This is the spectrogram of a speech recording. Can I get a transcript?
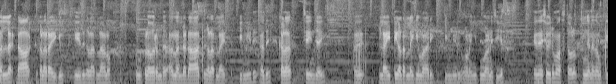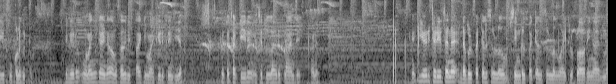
നല്ല ഡാർക്ക് കളറായിരിക്കും ഏത് കളറിലാണോ പൂ ഫ്ലവർ ഉണ്ട് അത് നല്ല ഡാർക്ക് കളറിലായിരിക്കും പിന്നീട് അത് കളർ ചേഞ്ചായി അത് ലൈറ്റ് കളറിലേക്ക് മാറി പിന്നീട് ഉണങ്ങി പോവുകയാണ് ചെയ്യുക. ഏകദേശം ഒരു മാസത്തോളം ഇങ്ങനെ നമുക്ക് ഈ പൂക്കൾ കിട്ടും. പിന്നീട് ഉണങ്ങി കഴിഞ്ഞാൽ നമുക്കത് വിത്താക്കി മാറ്റിയെടുക്കുകയും ചെയ്യാം. ഇപ്പോൾ ചട്ടിയിൽ വെച്ചിട്ടുള്ള ഒരു പ്ലാന്റ് ആണ്. ഈ ഒരു ചെടിയിൽ തന്നെ ഡബിൾ പെറ്റൽസ് ഉള്ളതും സിംഗിൾ പെറ്റൽസ് ഉള്ളതുമായിട്ടുള്ള ഫ്ലവറിങ് ആയിരുന്ന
